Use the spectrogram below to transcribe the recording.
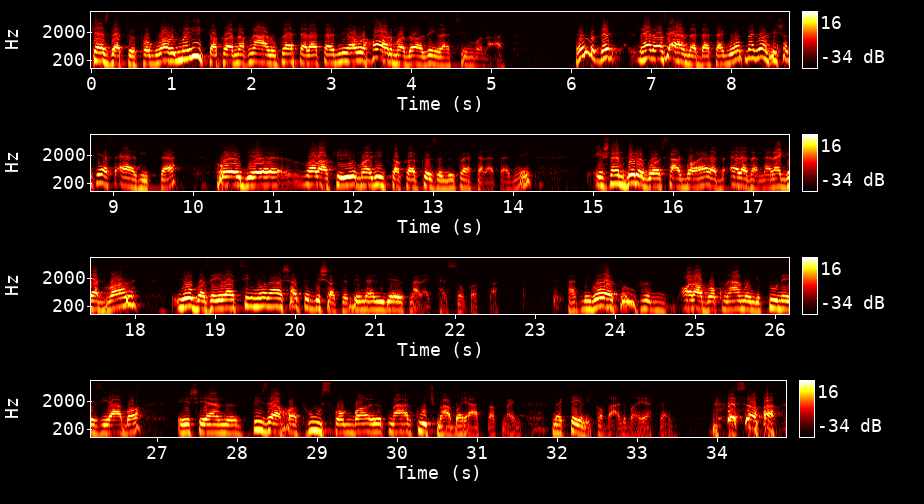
kezdettől fogva hogy majd itt akarnak nálunk letelepedni ahol harmada az életszínvonal de, mert az elmebeteg volt meg az is aki ezt elhitte hogy valaki majd itt akar közülük letelepedni és nem Görögországban eleve melegebb van jobb az életszínvonal stb. stb. mert ugye ők meleghez szokottak tehát mi voltunk araboknál mondjuk Tunéziába és ilyen 16-20 fokba ők már kucsmába jártak meg, meg téli kabátba érted? szóval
